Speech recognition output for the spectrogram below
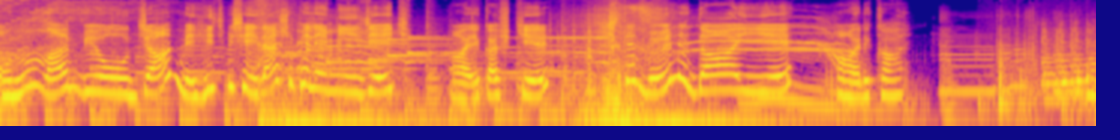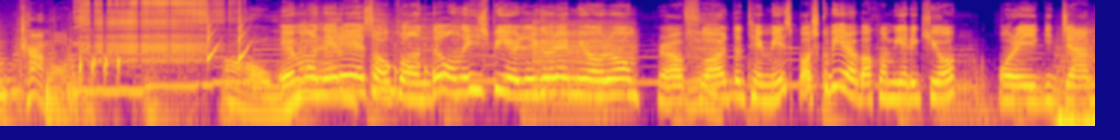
Onunla bir olacağım ve hiçbir şeyden şüphelenmeyecek. Harika fikir. İşte böyle daha iyi. Harika. Come on. Oh, Emma nereye saklandı? Onu hiçbir yerde göremiyorum. Raflar da temiz. Başka bir yere bakmam gerekiyor. Oraya gideceğim.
